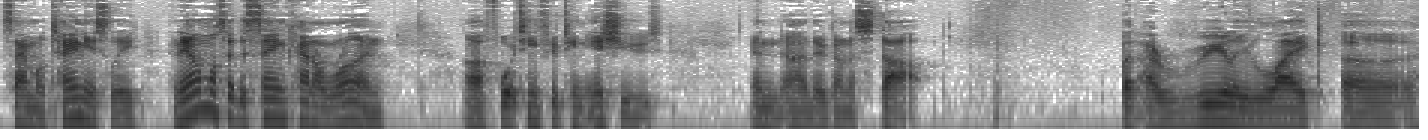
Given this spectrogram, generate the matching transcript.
simultaneously, and they almost had the same kind of run, uh, 14, 15 issues, and uh, they're going to stop. But I really like, uh,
